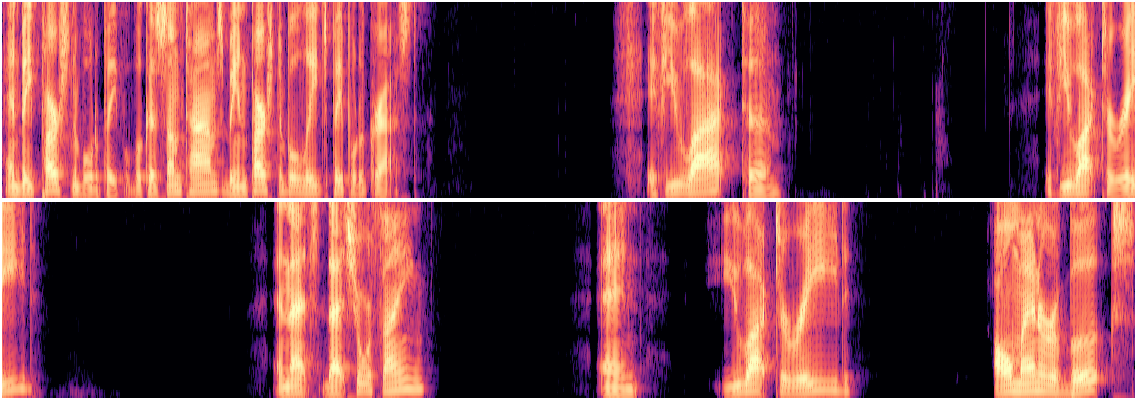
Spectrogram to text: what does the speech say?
And be personable to people because sometimes being personable leads people to Christ. If you like to if you like to read and that's that's your thing and you like to read all manner of books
